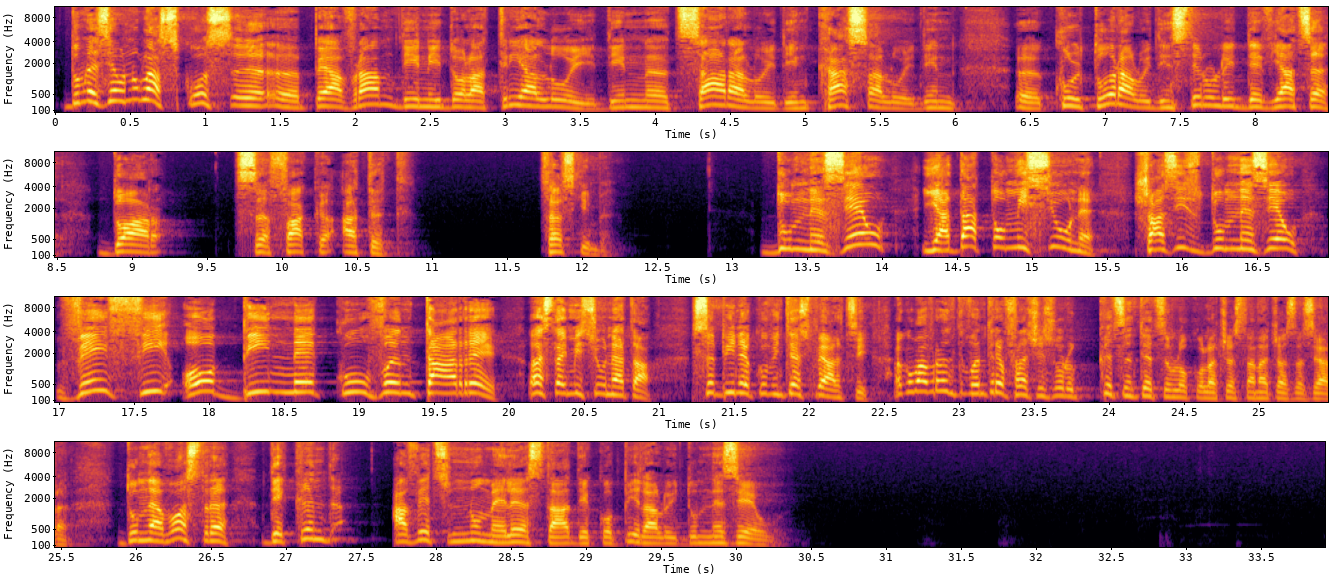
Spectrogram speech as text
Dumnezeu nu l-a scos uh, uh, pe Avram din idolatria lui, din uh, țara lui, din casa lui, din cultura lui, din stilul lui de viață, doar să facă atât. Să-l schimbe. Dumnezeu i-a dat o misiune și a zis Dumnezeu, vei fi o binecuvântare. Asta e misiunea ta, să binecuvintezi pe alții. Acum vreau vă întreb, frate și soră, cât sunteți în locul acesta în această seară? Dumneavoastră, de când aveți numele ăsta de copil al lui Dumnezeu?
